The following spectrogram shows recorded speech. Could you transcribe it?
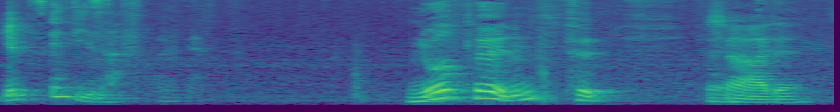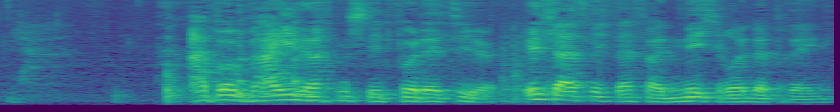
gibt's in dieser Folge. Nur fünf? Fünf. Schade. Aber Weihnachten steht vor der Tür. Ich lasse mich davon nicht runterbringen.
